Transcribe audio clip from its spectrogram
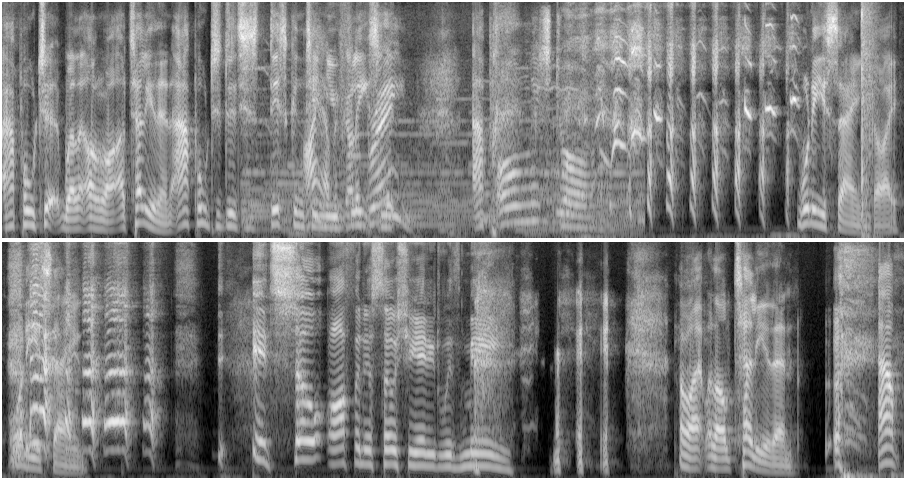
Apple to well, all right, I'll tell you then. Apple to dis- discontinue Fleetsmith. Apple. Only straw. What are you saying, guy? What are you saying? it's so often associated with me. All right, well, I'll tell you then. App-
